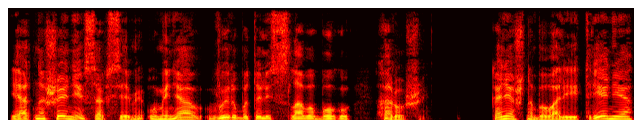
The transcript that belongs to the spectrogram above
и отношения со всеми у меня выработались, слава богу, хорошие. Конечно, бывали и трения,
